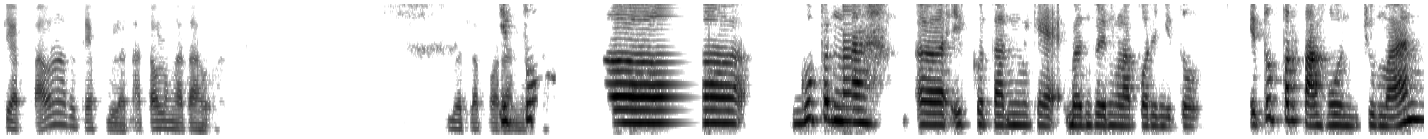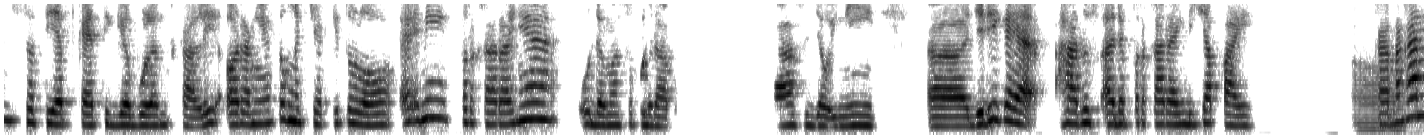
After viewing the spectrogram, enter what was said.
tiap tahun atau tiap bulan atau lu nggak tahu? Buat laporan itu eh gue pernah eh, ikutan kayak bantuin ngelaporin gitu. Itu per tahun, cuman setiap kayak tiga bulan sekali orangnya tuh ngecek gitu loh. Eh ini perkaranya udah masuk berapa sejauh ini. Eh, jadi kayak harus ada perkara yang dicapai. Oh, Karena kan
